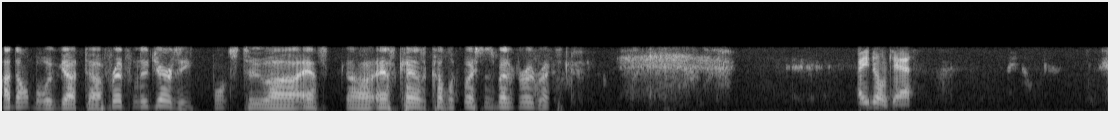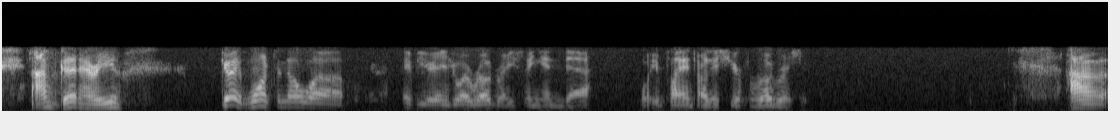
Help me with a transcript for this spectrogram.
I don't, but we've got uh, Fred from New Jersey wants to uh, ask uh, ask Kaz a couple of questions about his road race. How you doing, Kaz? I'm good. How are you? Good. Want to know uh, if you enjoy road racing and uh, what your plans are this year for road racing. Uh,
